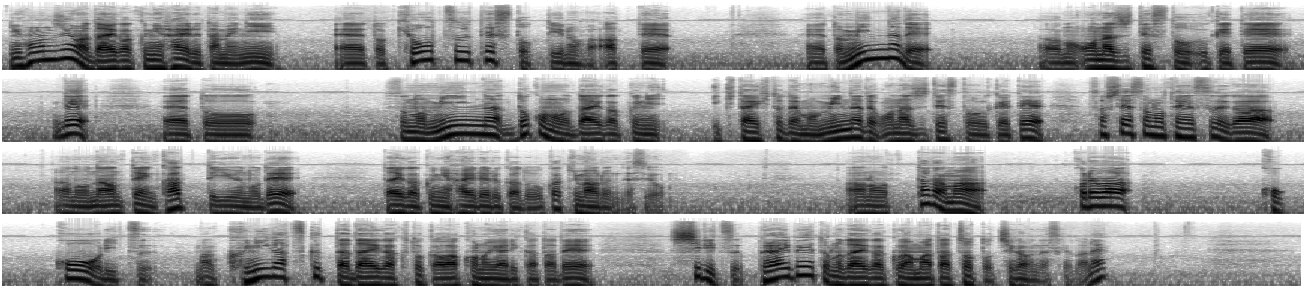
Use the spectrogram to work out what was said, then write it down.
日本人は大学に入るために、えー、と共通テストっていうのがあって、えー、とみんなであの同じテストを受けてでえっ、ー、とそのみんなどこの大学に行きたい人でもみんなで同じテストを受けてそしてその点数があの何点かっていうので大学に入れるかどうか決まるんですよ。あのただまあこれは国公立、まあ、国が作った大学とかはこのやり方で私立プライベートの大学はまたちょっと違うんですけどね。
